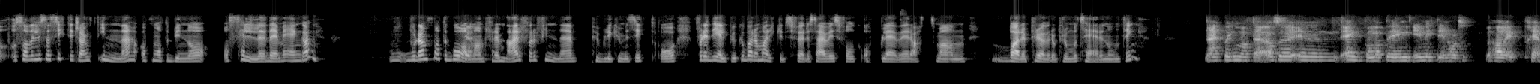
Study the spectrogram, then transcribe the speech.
og så hadde jeg liksom sittet langt inne og på en måte begynne å, å selge det med en gang. Hvordan på en måte går man frem der for å finne publikummet sitt? Og, for det hjelper jo ikke bare å markedsføre seg hvis folk opplever at man bare prøver å promotere noen ting. Nei, på ingen måte. Altså, eh, jeg på en måte, I, i mitt innhold så har jeg tre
